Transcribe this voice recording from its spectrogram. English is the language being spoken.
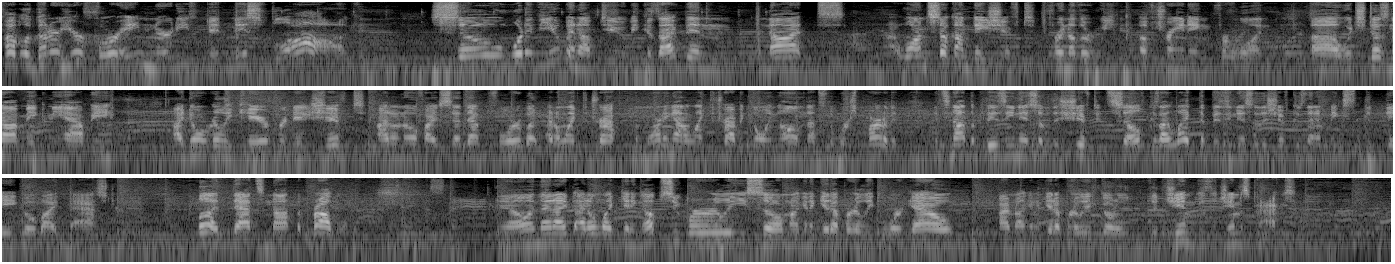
Pablo Gunner here for a nerdy fitness vlog. So, what have you been up to? Because I've been not. Well, I'm stuck on day shift for another week of training, for one, uh, which does not make me happy. I don't really care for day shift. I don't know if I've said that before, but I don't like the traffic in the morning. I don't like the traffic going home. That's the worst part of it. It's not the busyness of the shift itself, because I like the busyness of the shift, because then it makes the day go by faster. But that's not the problem. You know, and then I, I don't like getting up super early, so I'm not going to get up early to work out. I'm not going to get up early to go to the gym because the gym is packed.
